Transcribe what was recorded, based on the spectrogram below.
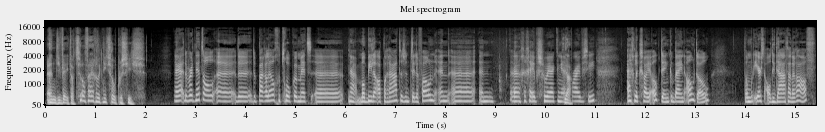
En die weet dat zelf eigenlijk niet zo precies. Nou ja, er werd net al eh, de, de parallel getrokken met nou, mobiele apparaten, dus een telefoon en, eh, en gegevensverwerking en Ja. privacy. Eigenlijk zou je ook denken bij een auto, dan moet eerst al die data eraf.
